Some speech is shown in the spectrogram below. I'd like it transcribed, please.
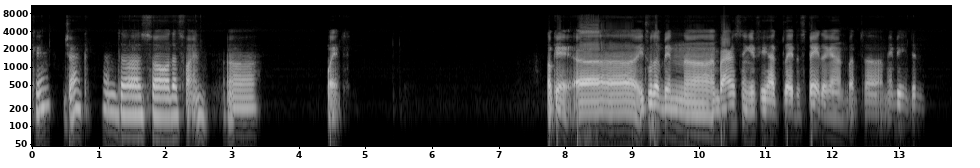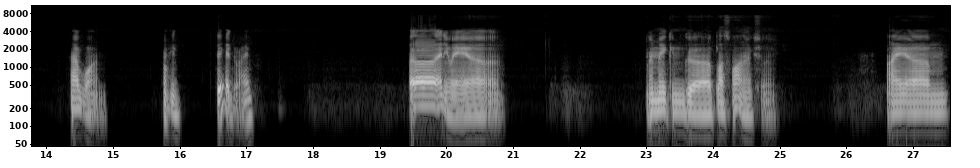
Okay, jack, and uh, so that's fine. Uh, wait. Okay, uh, it would have been uh, embarrassing if he had played the spade again, but uh, maybe he didn't have one. Oh, he did, right? Uh, anyway, uh, I'm making uh, plus one actually. I um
